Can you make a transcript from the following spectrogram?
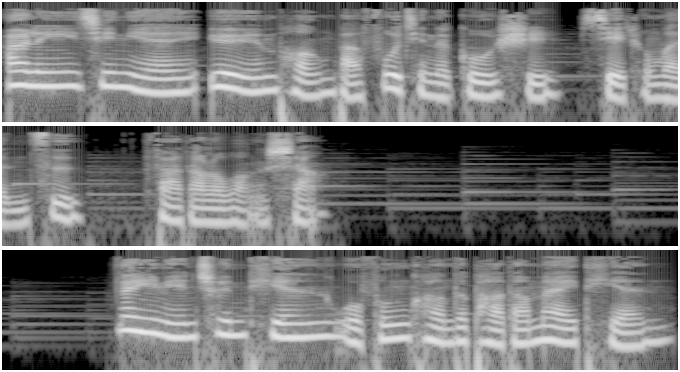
二零一七年，岳云鹏把父亲的故事写成文字，发到了网上。那一年春天，我疯狂的跑到麦田，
